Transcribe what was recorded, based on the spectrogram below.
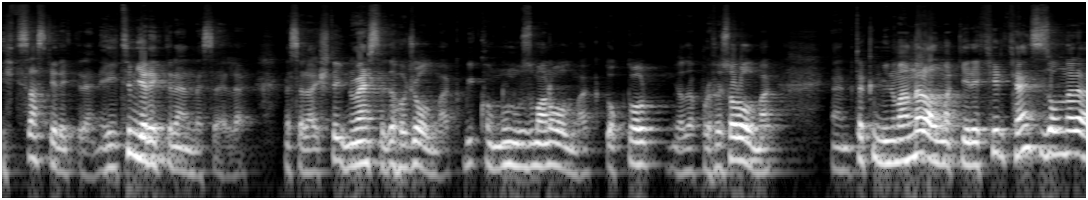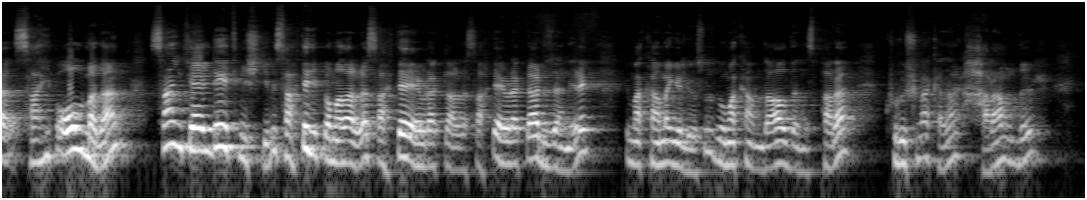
ihtisas gerektiren, eğitim gerektiren meseleler. Mesela işte üniversitede hoca olmak, bir konunun uzmanı olmak, doktor ya da profesör olmak, yani bir takım ünvanlar almak gerekirken siz onlara sahip olmadan sanki elde etmiş gibi sahte diplomalarla, sahte evraklarla, sahte evraklar düzenleyerek bir makama geliyorsunuz. Bu makamda aldığınız para kuruşuna kadar haramdır,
